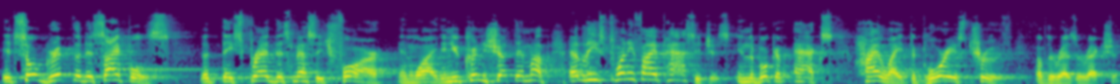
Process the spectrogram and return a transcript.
It so gripped the disciples that they spread this message far and wide, and you couldn't shut them up. At least 25 passages in the book of Acts highlight the glorious truth of the resurrection.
